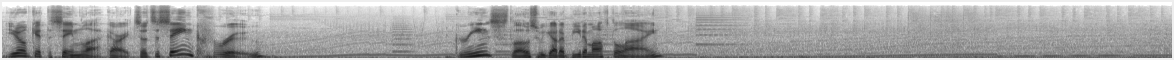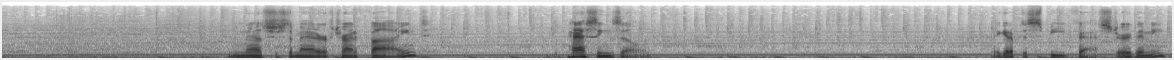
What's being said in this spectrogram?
you don't get the same luck. All right, so it's the same crew. Green's slow, so we got to beat him off the line. Now it's just a matter of trying to find the passing zone. They get up to speed faster than me.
